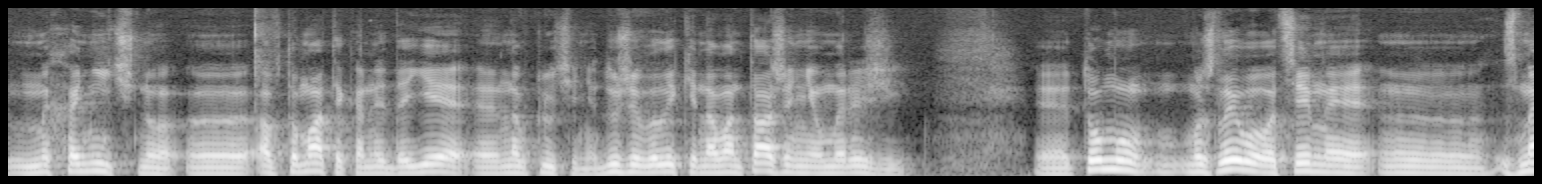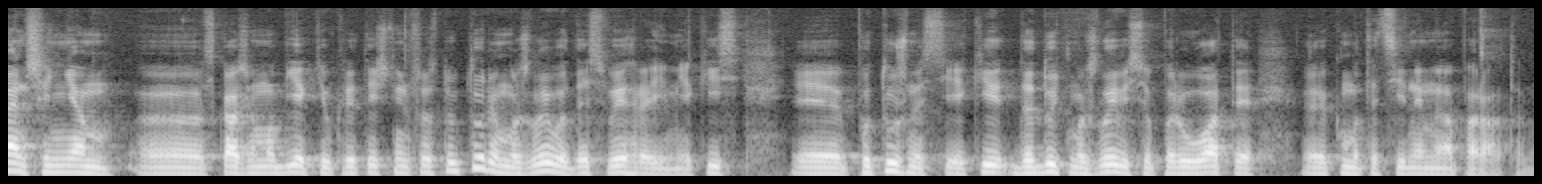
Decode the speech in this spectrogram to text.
Механічно автоматика не дає на включення. Дуже великі навантаження в мережі. Тому, можливо, цими е, зменшенням, скажімо, об'єктів критичної інфраструктури, можливо, десь виграємо якісь потужності, які дадуть можливість оперувати комутаційними апаратами.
